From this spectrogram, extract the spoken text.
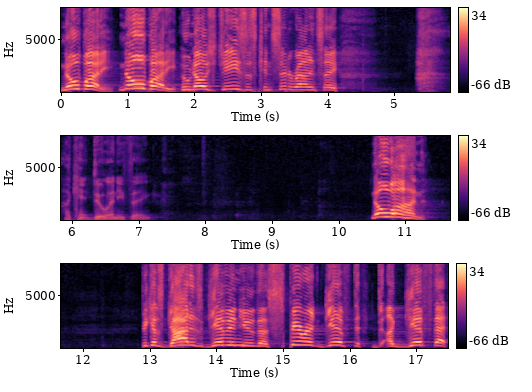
Nobody, nobody who knows Jesus can sit around and say, I can't do anything. No one. Because God has given you the spirit gift, a gift that,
